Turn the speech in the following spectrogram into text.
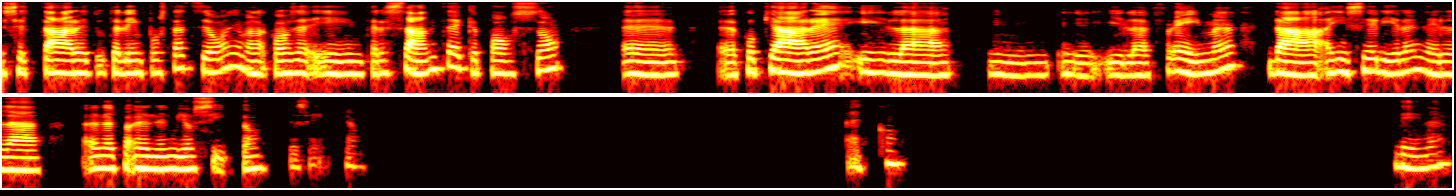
settare tutte le impostazioni ma la cosa interessante è che posso eh, eh, copiare il, mh, mm, il frame da inserire nel, nel, nel mio sito ad esempio Ecco. Bene.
